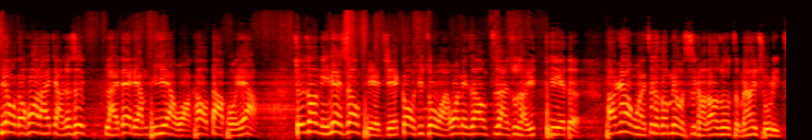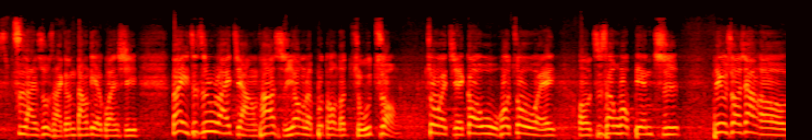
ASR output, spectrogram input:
用我的话来讲就是来带凉梯啊，我靠大婆呀。就是说，里面是用铁结构去做完，外面是用自然素材去贴的。他认为这个都没有思考到说怎么样去处理自然素材跟当地的关系。那以这支路来讲，它使用了不同的竹种作为结构物或作为呃支撑或编织。譬如说像呃，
